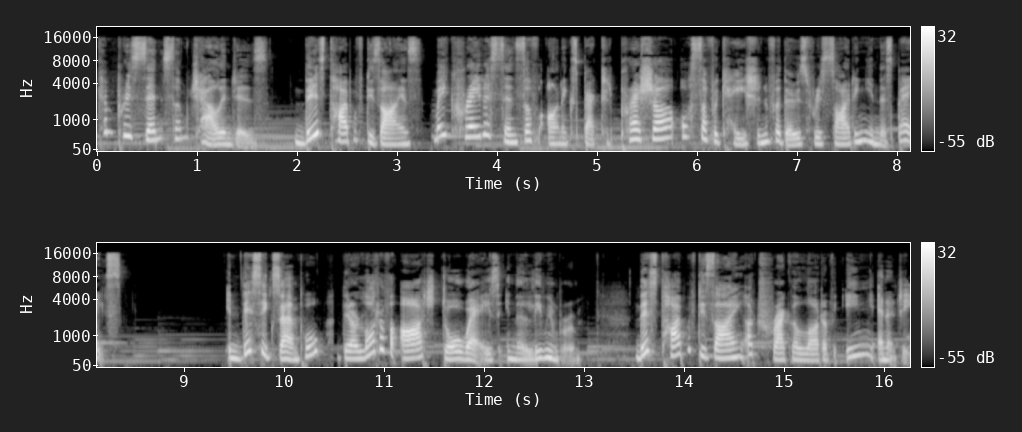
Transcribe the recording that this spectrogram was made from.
can present some challenges. This type of designs may create a sense of unexpected pressure or suffocation for those residing in the space. In this example, there are a lot of arched doorways in the living room. This type of design attracts a lot of yin energy,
